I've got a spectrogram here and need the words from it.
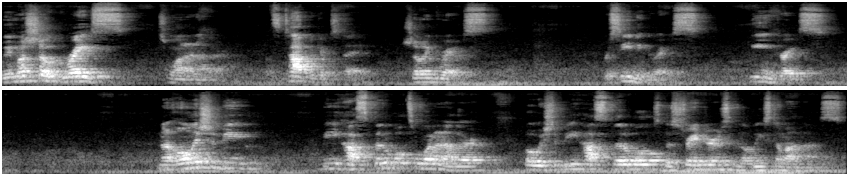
We must show grace to one another. That's the topic of today. Showing grace. Receiving grace. Being grace. Not only should we be hospitable to one another, but we should be hospitable to the strangers and the least among us.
